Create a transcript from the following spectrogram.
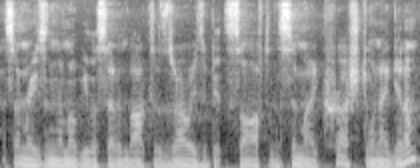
For some reason the Mobula 7 boxes are always a bit soft and semi-crushed when I get them.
